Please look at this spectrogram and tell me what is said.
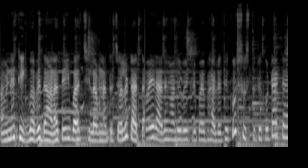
আমি না ঠিকভাবে দাঁড়াতেই পারছিলাম না। তো চলো, টাটা। রাধা মাধবের কৃপায় ভালো থেকো, সুস্থ থেকো। টাটা।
